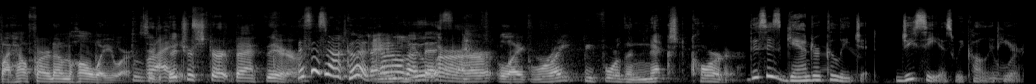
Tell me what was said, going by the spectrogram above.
By how far down the hallway you are. See, the Right. pictures start back there. This is not good. I don't know about you this. are like right before the next corridor. This is Gander Collegiate, GC as we call it here.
